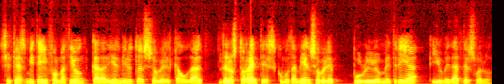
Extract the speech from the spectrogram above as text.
Se transmite información cada diez minutos sobre el caudal de los torrentes, como también sobre pluviometría y humedad del suelo.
